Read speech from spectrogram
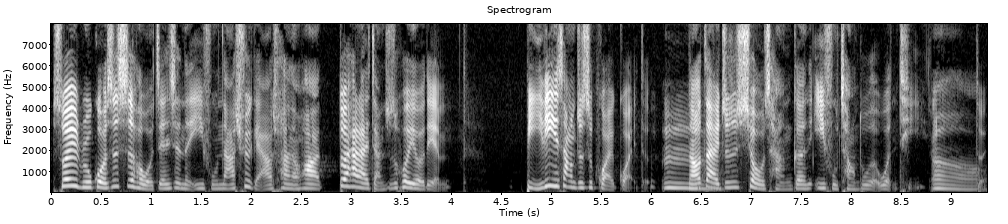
所以如果是适合我肩线的衣服拿去给他穿的话，对他来讲就是会有点比例上就是怪怪的，嗯，然后再来就是袖长跟衣服长度的问题，嗯，对。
